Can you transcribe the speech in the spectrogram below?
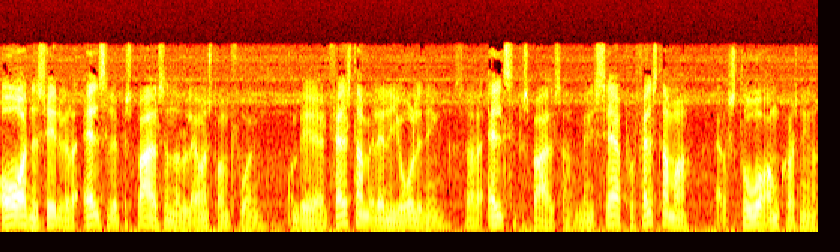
Overordnet set vil der altid være besparelser, når du laver en strømføring. Om det er en faldstamme eller en jordledning, så er der altid besparelser. Men især på faldstammer er der store omkostninger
